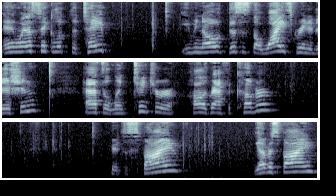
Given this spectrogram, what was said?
Anyway, let's take a look at the tape. Even though this is the widescreen edition, has the lenticular holographic cover. Here's the spine, the other spine,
